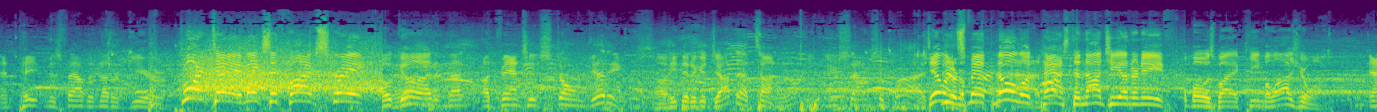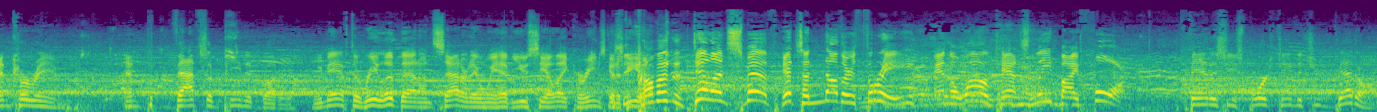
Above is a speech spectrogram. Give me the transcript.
And Payton has found another gear. Duarte makes it five straight. Oh, good. And that advantage Stone Gettings. Oh, he did a good job that time. You, sound surprised. Dylan Beautiful Smith, no look pass. to Nnaji underneath. Elbows by Akeem Olajuwon. And Kareem. And that's a peanut butter. We may have to relive that on Saturday when we have UCLA. Kareem's going to be coming? Dylan Smith hits another three, and the Wildcats lead by four. Fantasy sports team that you bet on.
